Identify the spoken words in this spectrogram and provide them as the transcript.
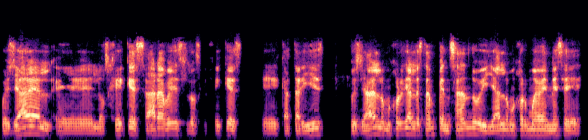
pues ya eh, los jeques árabes, los jeques eh, pues ya a lo mejor ya le están pensando y ya a lo mejor mueven ese,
